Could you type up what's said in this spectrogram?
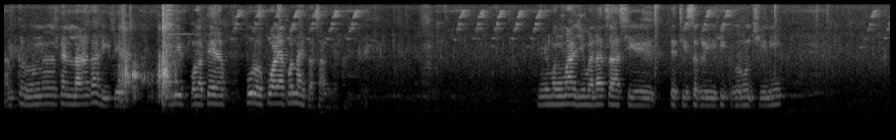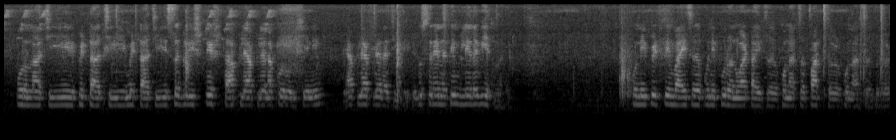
आणि करून त्यांना घालीते. मी त्या पुरं पोळ्या पण नाहीत चांगल्या. हे मग माझी मलाच अशी त्याची सगळी ही करून शिनी. पुरणाची पिठाची मिठाची सगळी टेस्ट आपल्या आपल्याला करून शेणी ते आपल्या आपल्यालाच येते. ते दुसऱ्यानं तिंबलेलं येत नाही. कोणी पीठ तिंबायचं कोणी पुरण वाटायचं कोणाचं पातळ कोणाचं दळ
